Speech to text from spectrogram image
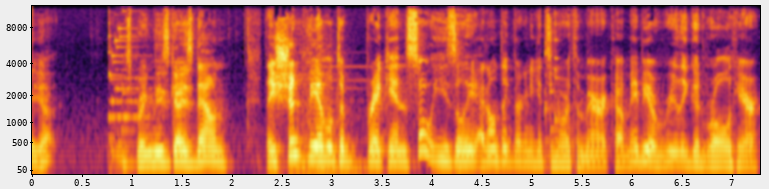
yeah. Let's bring these guys down. They shouldn't be able to break in so easily. I don't think they're going to get to North America. Maybe a really good roll here.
